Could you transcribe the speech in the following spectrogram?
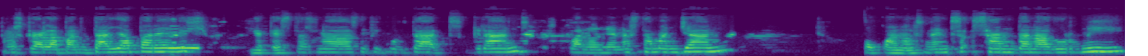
però és que la pantalla apareix, i aquesta és una de les dificultats grans, quan el nen està menjant o quan els nens s'han d'anar a dormir,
